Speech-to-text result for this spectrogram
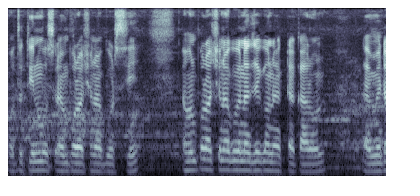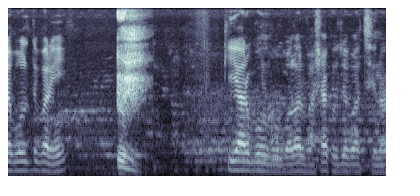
গত তিন বছর আমি পড়াশোনা করছি। এখন পড়াশোনা করি না যে কোনো একটা কারণ আমি এটা বলতে পারি। কি আর বলব, বলার ভাষা খুঁজে পাচ্ছি না।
